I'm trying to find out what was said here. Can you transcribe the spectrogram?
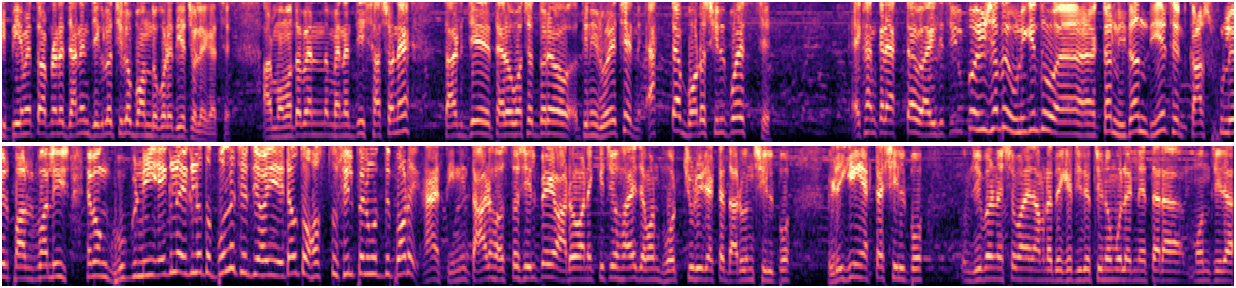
সিপিএমে তো আপনারা জানেন যেগুলো ছিল বন্ধ করে দিয়ে চলে গেছে। আর মমতা ব্যানার্জির শাসনে তার যে তেরো বছর ধরে তিনি রয়েছেন, একটা বড় শিল্প এসছে। এখানকার একটা শিল্প হিসাবে উনি কিন্তু একটা নিদান দিয়েছেন। কাশফুলের পাশবালিশ এবং ঘুগনি এগুলো এগুলো তো বলেছেন যে ওই এটাও তো হস্তশিল্পের মধ্যে পড়ে। হ্যাঁ তিনি তার হস্তশিল্পে আরও অনেক কিছু হয় যেমন ভোট চুরির একটা দারুণ শিল্প রিগিং একটা শিল্প। জীবনের সময় আমরা দেখেছি যে তৃণমূলের নেতারা, মন্ত্রীরা,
